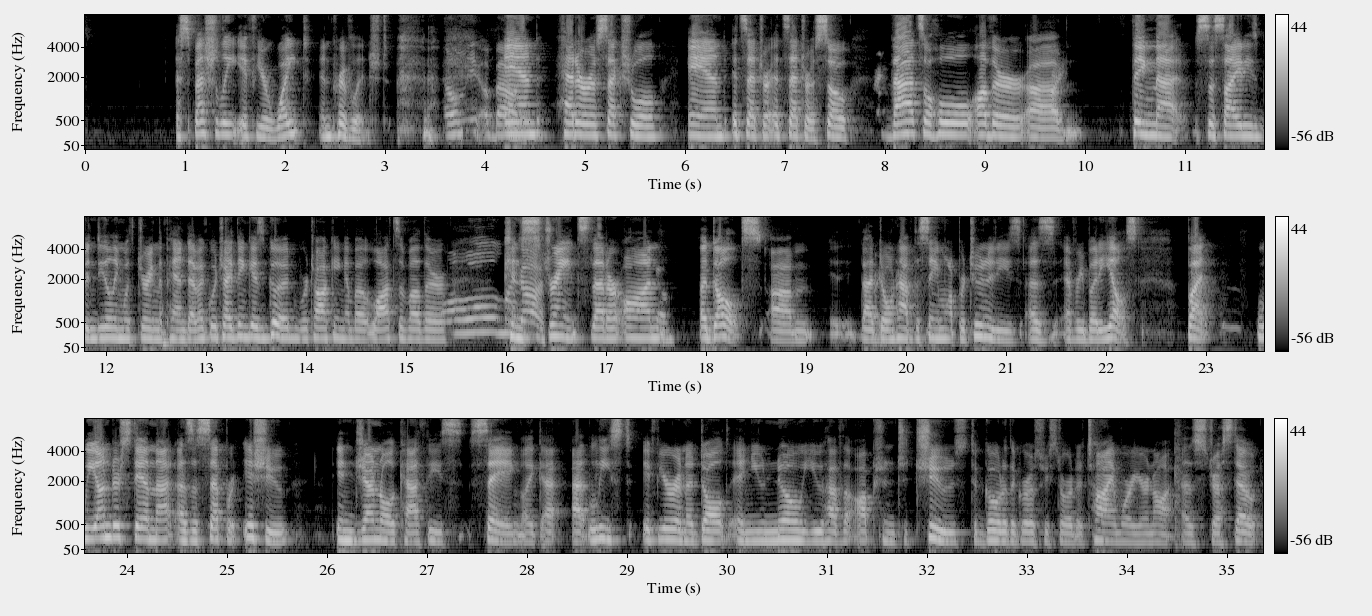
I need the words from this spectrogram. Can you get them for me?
especially if you're white and privileged. Tell me about and it. heterosexual and etc. etc. So that's a whole other. Um, thing that society's been dealing with during the pandemic, which I think is good. We're talking about lots of other oh constraints gosh. that are on yeah. adults um, that right. don't have the same opportunities as everybody else. But we understand that as a separate issue. In general, Kathy's saying, like, at, at least if you're an adult and you know you have the option to choose to go to the grocery store at a time where you're not as stressed out,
